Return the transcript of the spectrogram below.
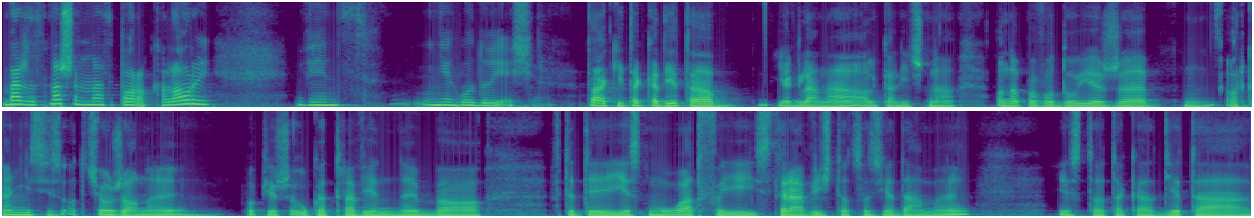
Bardzo smaczny, ma sporo kalorii, więc nie głoduje się. Tak, i taka dieta jaglana, alkaliczna, ona powoduje, że organizm jest odciążony. Po pierwsze układ trawienny, bo wtedy jest mu łatwo jej strawić to, co zjadamy. Jest to taka dieta,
